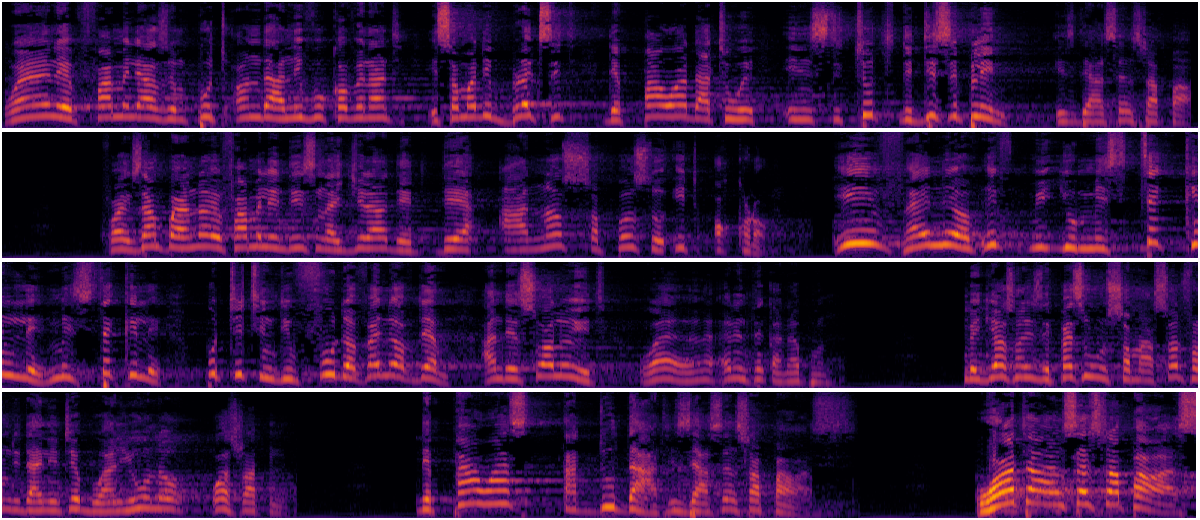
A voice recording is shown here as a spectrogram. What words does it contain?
When a family has been put under an evil covenant, if somebody breaks it, the power that will institute the discipline is the ancestral power. For example, I know a family in this Nigeria, they, they are not supposed to eat okra. If any of, if you mistakenly, mistakenly put it in the food of any of them and they swallow it, well, anything can happen. But just know the person who somersault from the dining table and you will know what's happening. The powers that do that is the ancestral powers. What are ancestral powers?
